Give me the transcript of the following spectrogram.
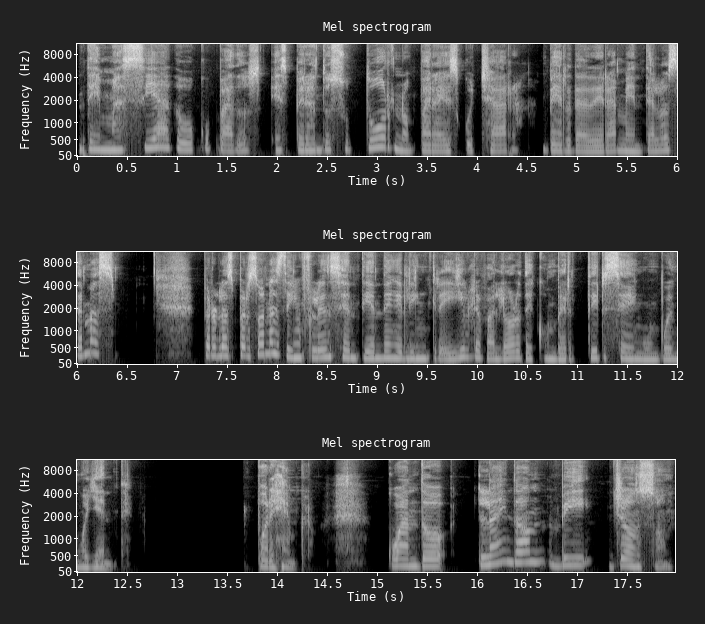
demasiado ocupados esperando su turno para escuchar verdaderamente a los demás. Pero las personas de influencia entienden el increíble valor de convertirse en un buen oyente. Por ejemplo, cuando Lyndon B. Johnson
